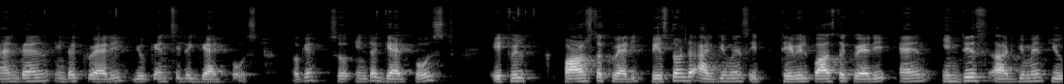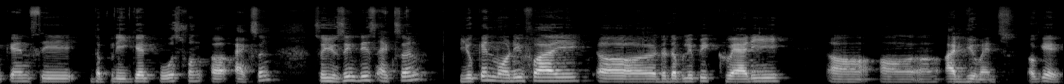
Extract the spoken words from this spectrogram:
and then in the query you can see the get post okay? So in the get post it will parse the query. Based on the arguments it they will pass the query. And in this argument you can see the pre-get post from uh, action. So using this action you can modify uh, the wp query uh, uh, arguments okay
